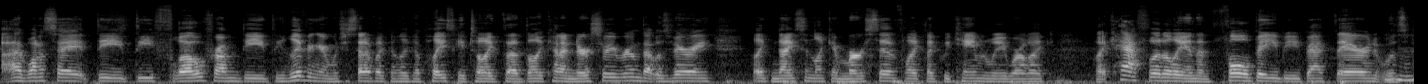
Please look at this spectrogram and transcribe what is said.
I want to say the the flow from the the living room, which is set up like a, like a playscape, to like the, the like kind of nursery room that was very like nice and like immersive. Like like we came and we were like like half Literally and then full baby back there, and it was. Mm-hmm.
